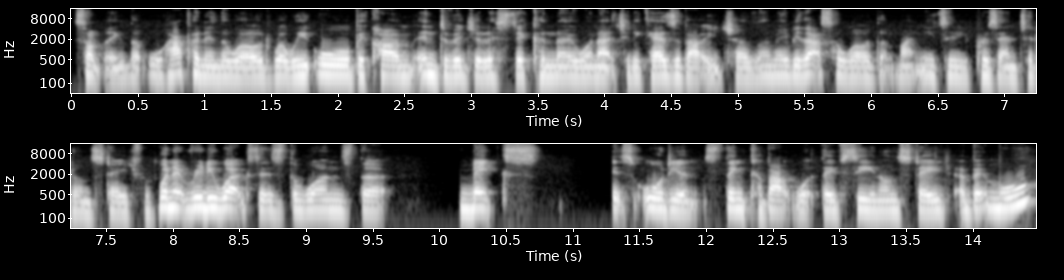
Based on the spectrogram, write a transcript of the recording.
something that will happen in the world where we all become individualistic and no one actually cares about each other. Maybe that's a world that might need to be presented on stage when it really works is the ones that makes its audience think about what they've seen on stage a bit more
